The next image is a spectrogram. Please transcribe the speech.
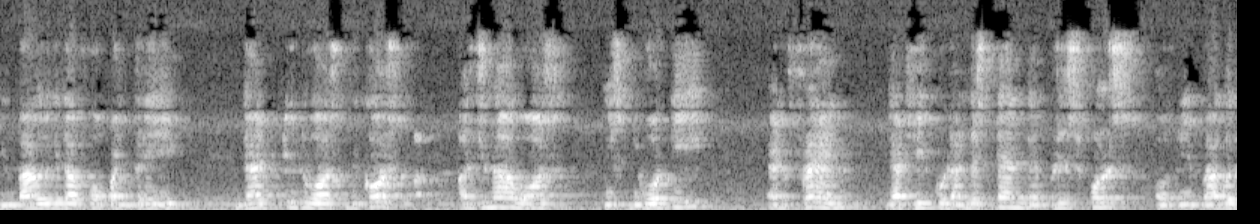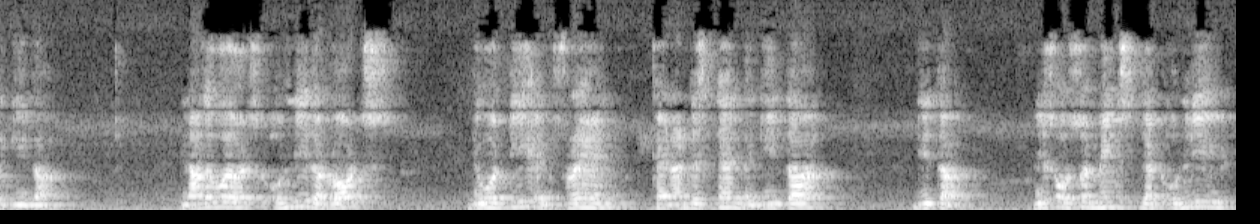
in Bhagavad Gita 4.3 that it was because Arjuna was his devotee and friend that he could understand the principles of the Bhagavad Gita. In other words, only the Lord's devotee and friend can understand the Gita, Gita. This also means that only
